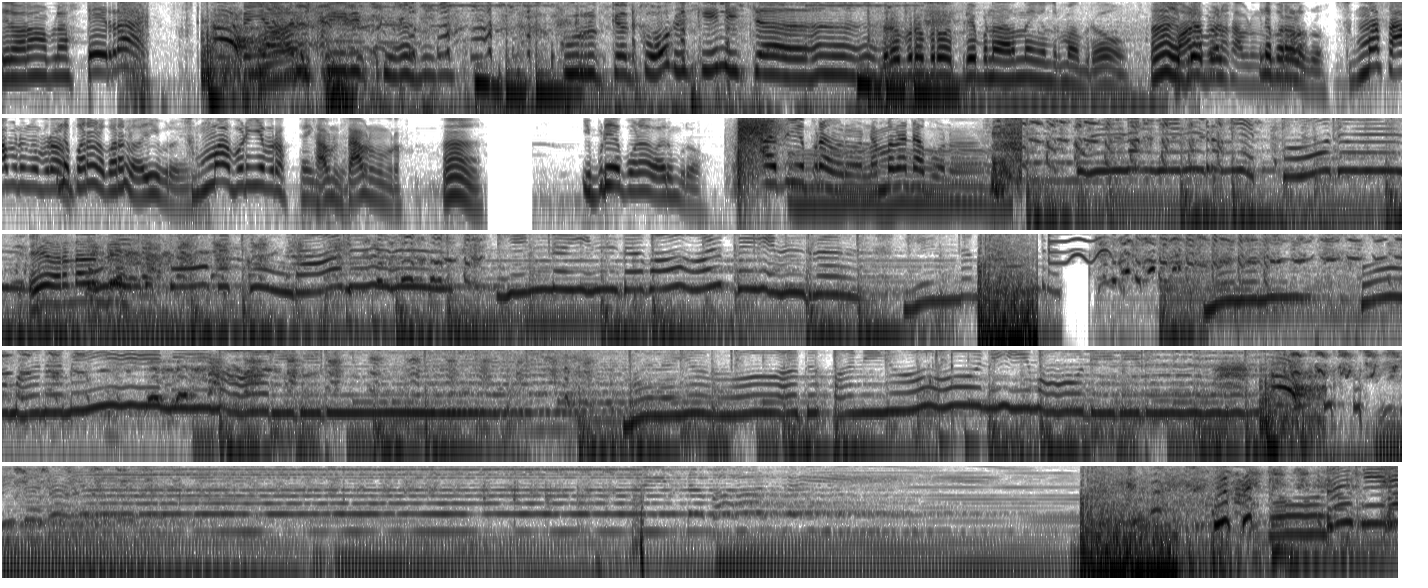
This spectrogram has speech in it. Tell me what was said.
சரி வரோம் மாப்ள டேய் ரா யாரு பிரிச்சா குறுக்க கோடு கிழிச்சா? ப்ரோ ப்ரோ ப்ரோ இப்படியே பண்ண அறந்தா இங்க வந்துருமா ப்ரோ ஆ இப்படியே வாழைப்பழம் போலாம் சாப்பிடுங்க இல்ல பரவாயில்ல ப்ரோ சும்மா சாப்பிடுங்க ப்ரோ இல்ல பரவாயில்ல பரவாயில்ல வைங்க ப்ரோ சும்மா பிடிங்க ப்ரோ சாப்பிடுங்க சாப்பிடுங்க ப்ரோ ஆ. இப்படியே போனா வரும் ப்ரோ அது எப்படி வரும்? நம்ம தான்டா எப்போதும் ஏய் வரண்டா தம்பி. மாறிவிடு மலையோ அது பனியோ நீ மோதிவிடு. ஓடுகிற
